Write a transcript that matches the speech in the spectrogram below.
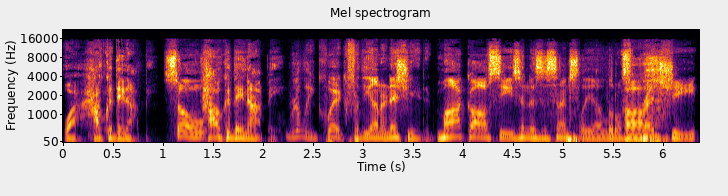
wow, how could they not be? So How could they not be? really quick for the uninitiated, mock off season is essentially a little spreadsheet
